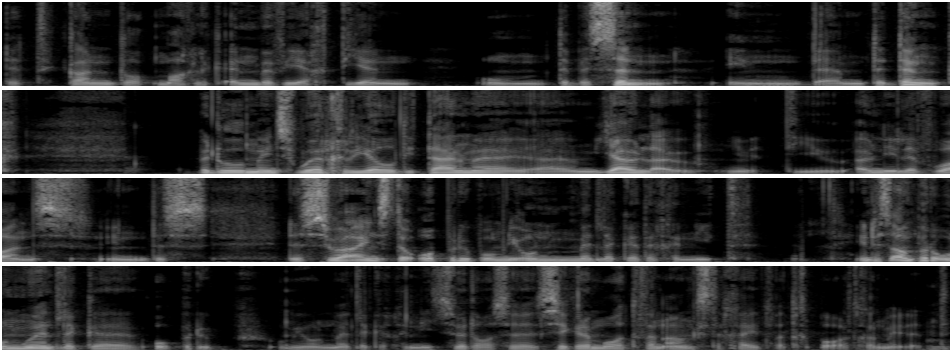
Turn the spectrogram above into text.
dit kan dalk maklik inbeweeg teen om te besin en um, te dink. Bedoel mens hoor gereeld die terme um, YOLO, jy weet you only live once en dis dis so 'n einste oproep om die onmiddellike te geniet en dis amper onmoontlike oproep om die onmiddellike geniet. So daar's 'n sekere mate van angstigheid wat gepaard gaan met dit.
